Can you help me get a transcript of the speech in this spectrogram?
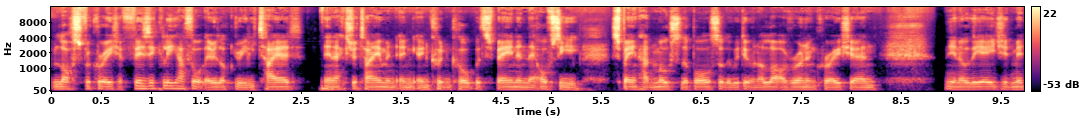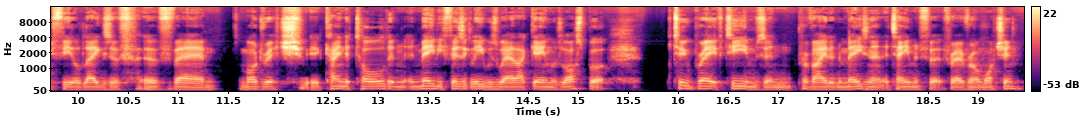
lost for Croatia physically. I thought they looked really tired in extra time and, and, and couldn't cope with Spain. And they, obviously Spain had most of the ball, so they were doing a lot of running Croatia. And you know the aged midfield legs of of um, Modric kind of told, and, and maybe physically was where that game was lost, but. Two brave teams and provided amazing entertainment for, for everyone watching.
